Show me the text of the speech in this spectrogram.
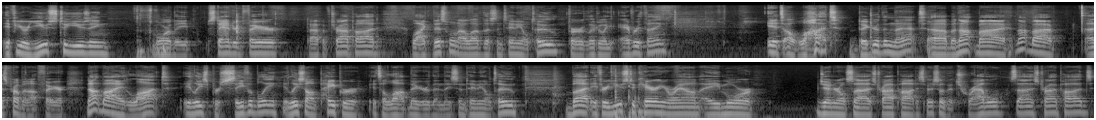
If you're used to using more of the standard fare type of tripod like this one, I love the Centennial 2 for literally everything. It's a lot bigger than that, uh, but not by not by that's probably not fair. Not by a lot, at least perceivably, at least on paper, it's a lot bigger than the Centennial 2. But if you're used to carrying around a more general size tripod, especially the travel size tripods,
